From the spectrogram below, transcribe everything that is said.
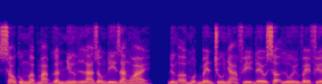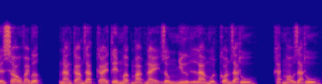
Sau cùng mập mạp gần như là giống đi ra ngoài, đứng ở một bên chu nhã phỉ đều sợ lui về phía sau vài bước, nàng cảm giác cái tên mập mạp này giống như là một con da thú khát máu ra thú.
